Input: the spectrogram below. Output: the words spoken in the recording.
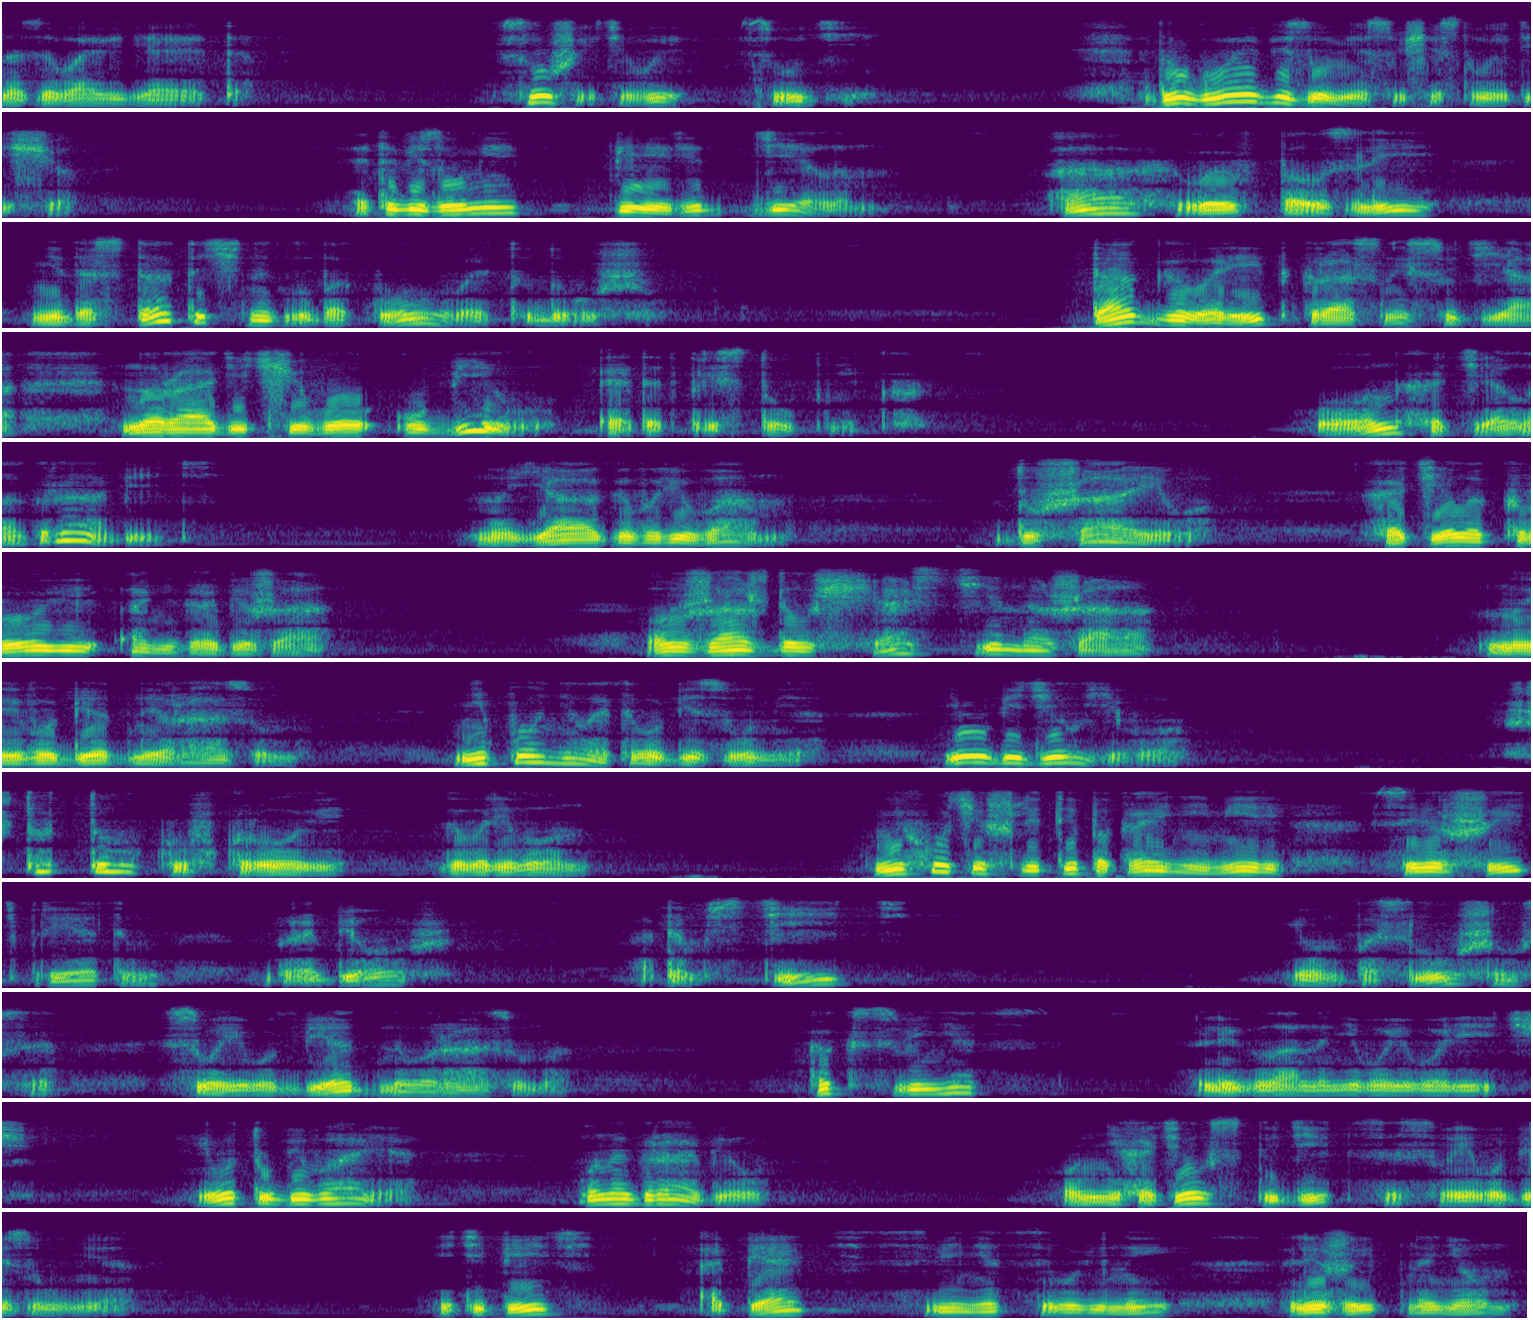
называю я это. Слушайте вы, судьи. Другое безумие существует еще. Это безумие перед делом. Ах, вы вползли недостаточно глубоко в эту душу. Так говорит красный судья, но ради чего убил этот преступник? Он хотел ограбить. Но я говорю вам, душа его хотела крови, а не грабежа. Он жаждал счастья ножа, но его бедный разум не понял этого безумия и убедил его. «Что толку в крови?» — говорил он. «Не хочешь ли ты, по крайней мере, совершить при этом грабеж, отомстить?» И он послушался своего бедного разума. Как свинец легла на него его речь. И вот убивая, он ограбил, он не хотел стыдиться своего безумия. И теперь опять свинец его вины лежит на нем,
